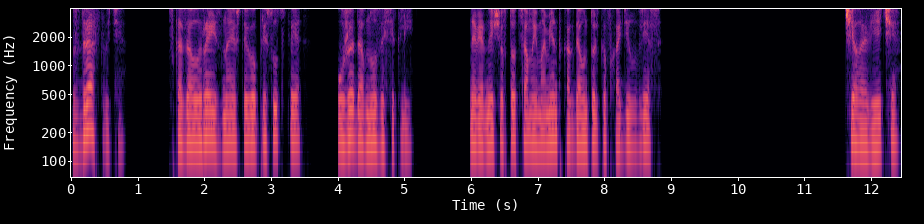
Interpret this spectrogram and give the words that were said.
«Здравствуйте», — сказал Рэй, зная, что его присутствие уже давно засекли. Наверное, еще в тот самый момент, когда он только входил в лес. «Человече,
